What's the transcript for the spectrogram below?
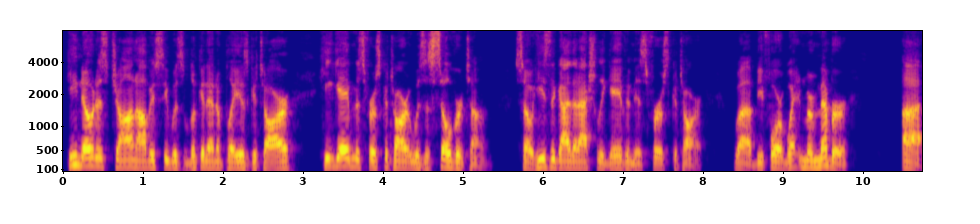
he noticed John obviously was looking at him play his guitar. He gave him his first guitar. It was a Silvertone. So he's the guy that actually gave him his first guitar. Uh, before, when, remember, uh,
